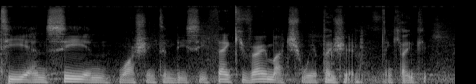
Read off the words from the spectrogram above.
TNC in Washington, D.C. Thank you very much. We appreciate thank it. Thank you. Thank you.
